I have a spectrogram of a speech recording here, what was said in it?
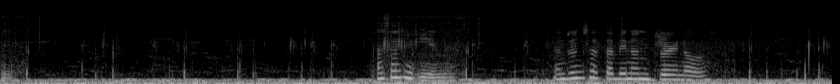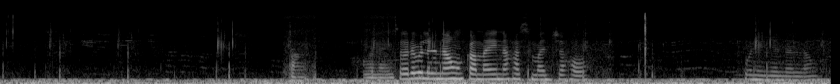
Wait. Asan yung EMF? Nandun sa tabi ng journal. Tang. Wala yun. Sorry, wala na akong kamay. Nakasmudge ako. Kunin niyo na lang.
